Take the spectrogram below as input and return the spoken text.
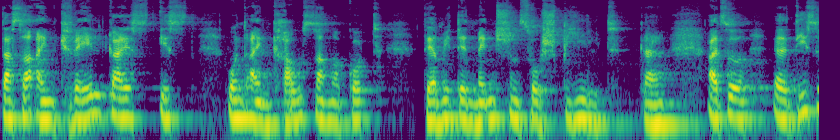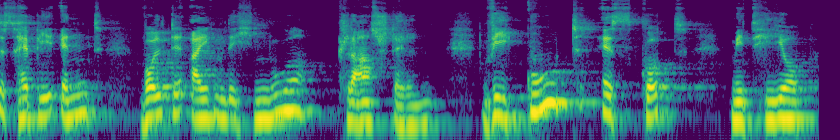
dass er ein Quälgeist ist und ein grausamer Gott, der mit den Menschen so spielt. Also äh, dieses Happy End wollte eigentlich nur klarstellen, wie gut es Gott mit Hiob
